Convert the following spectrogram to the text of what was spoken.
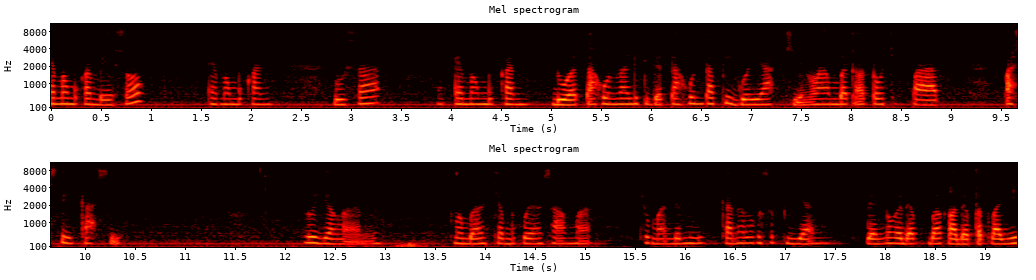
emang bukan besok emang bukan lusa emang bukan dua tahun lagi tiga tahun tapi gue yakin lambat atau cepat pasti dikasih lu jangan membaca buku yang sama cuma demi karena lu kesepian dan lu gak dap bakal dapat lagi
